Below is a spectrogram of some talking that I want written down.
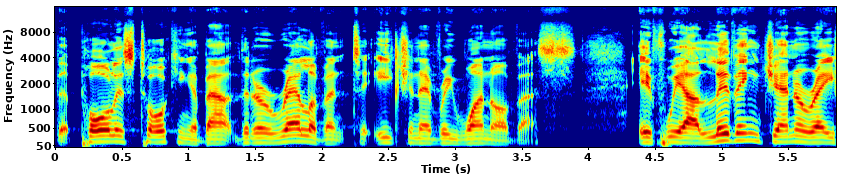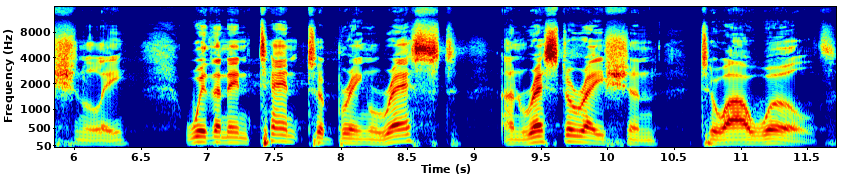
that Paul is talking about that are relevant to each and every one of us. If we are living generationally with an intent to bring rest and restoration to our world.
